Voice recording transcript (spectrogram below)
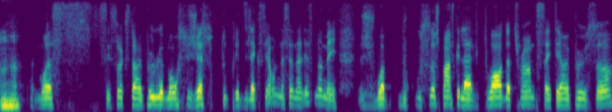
Mm-hmm. Moi, c'est sûr que c'est un peu le, mon sujet surtout de prédilection, le nationalisme, mais je vois beaucoup ça. Je pense que la victoire de Trump, ça a été un peu ça.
